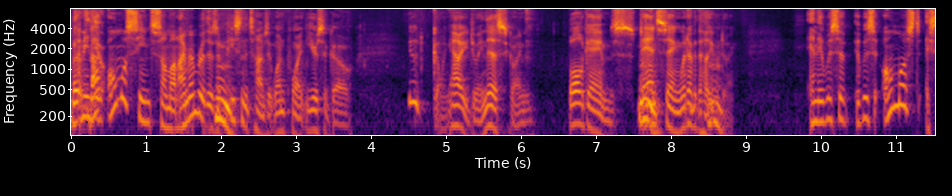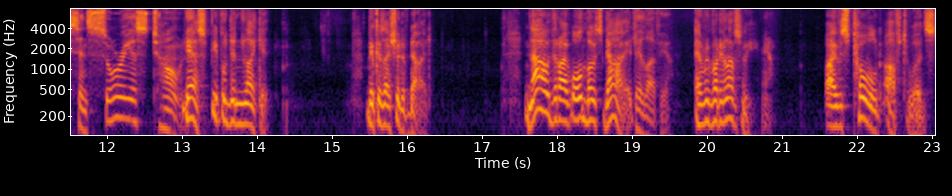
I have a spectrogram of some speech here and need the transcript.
I mean, that, there almost seemed someone. I remember there's a hmm. piece in the Times at one point years ago. You going out, you're doing this, going to ball games, hmm. dancing, mm. whatever the hell mm. you were hmm. doing. And there was a it was almost a censorious tone. Yes, people didn't like it because I should have died. Now that I've almost died, they love you. Everybody loves me. Yeah. I was told afterwards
